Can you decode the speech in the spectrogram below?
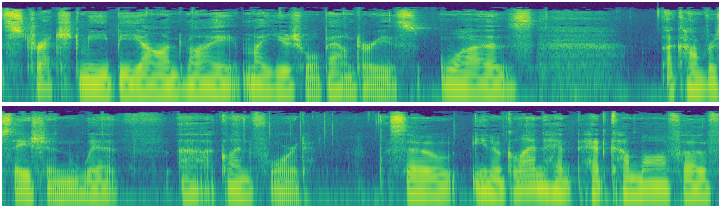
stretched me beyond my, my usual boundaries was a conversation with uh, Glenn Ford. So, you know, Glenn had, had come off of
